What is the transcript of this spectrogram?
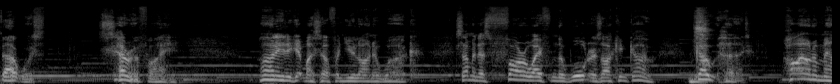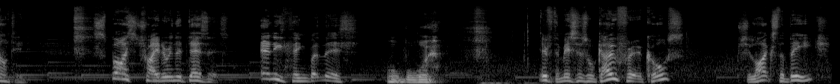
That was terrifying. I need to get myself a new line of work. Something as far away from the water as I can go. Goat herd, high on a mountain. Spice trader in the deserts. Anything but this. Oh boy. If the missus will go for it, of course. She likes the beach.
